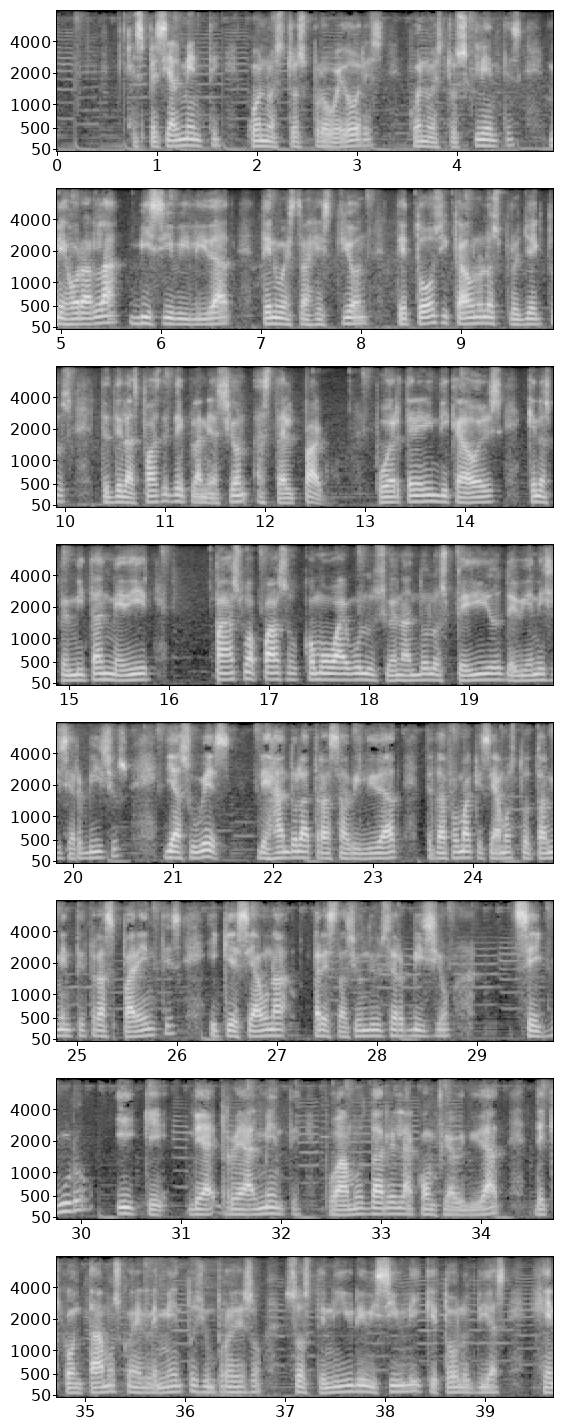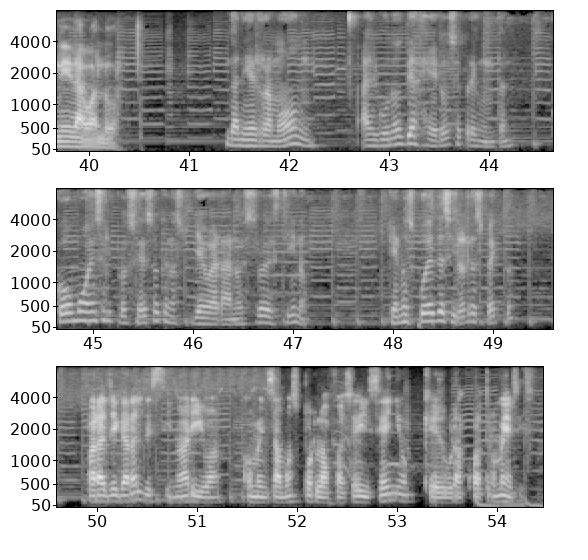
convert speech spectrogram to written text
especialmente con nuestros proveedores, con nuestros clientes, mejorar la visibilidad de nuestra gestión de todos y cada uno de los proyectos desde las fases de planeación hasta el pago, poder tener indicadores que nos permitan medir paso a paso cómo va evolucionando los pedidos de bienes y servicios y a su vez dejando la trazabilidad de tal forma que seamos totalmente transparentes y que sea una prestación de un servicio seguro y que realmente podamos darle la confiabilidad de que contamos con elementos y un proceso sostenible y visible y que todos los días genera valor. Daniel Ramón, algunos viajeros se preguntan, ¿cómo es el proceso que nos llevará a nuestro destino? ¿Qué nos puedes decir al respecto? Para llegar al destino Arriba, comenzamos por la fase de diseño que dura cuatro meses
